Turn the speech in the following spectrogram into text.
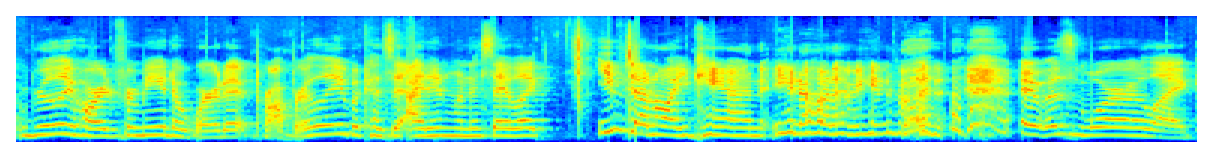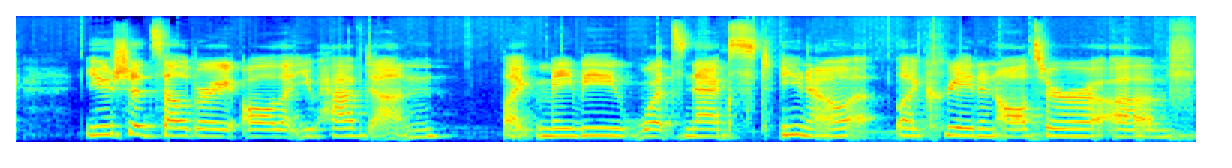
really hard for me to word it properly because I didn't want to say like you've done all you can, you know what I mean? But it was more like you should celebrate all that you have done. Like maybe what's next, you know, like create an altar of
